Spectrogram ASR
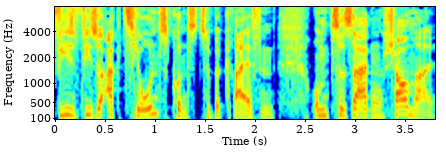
wie, wie so Aktionskunst zu begreifen treffen, um zu sagen, schau mal,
